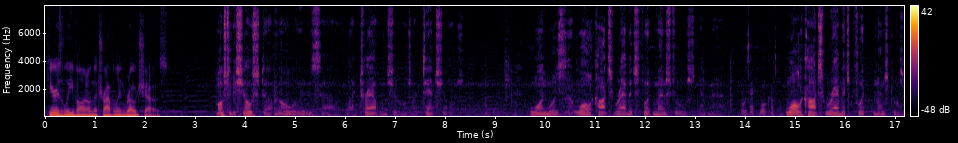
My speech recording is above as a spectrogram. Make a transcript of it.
Here's Levon on the traveling road shows. Most of the show stuff, though, is uh, like traveling shows, like tent shows. One was uh, Walcott's Rabbit's Foot Minstrels. And, uh, What was that? Walcott's? Walcott's Rabbit's Foot Minstrels.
